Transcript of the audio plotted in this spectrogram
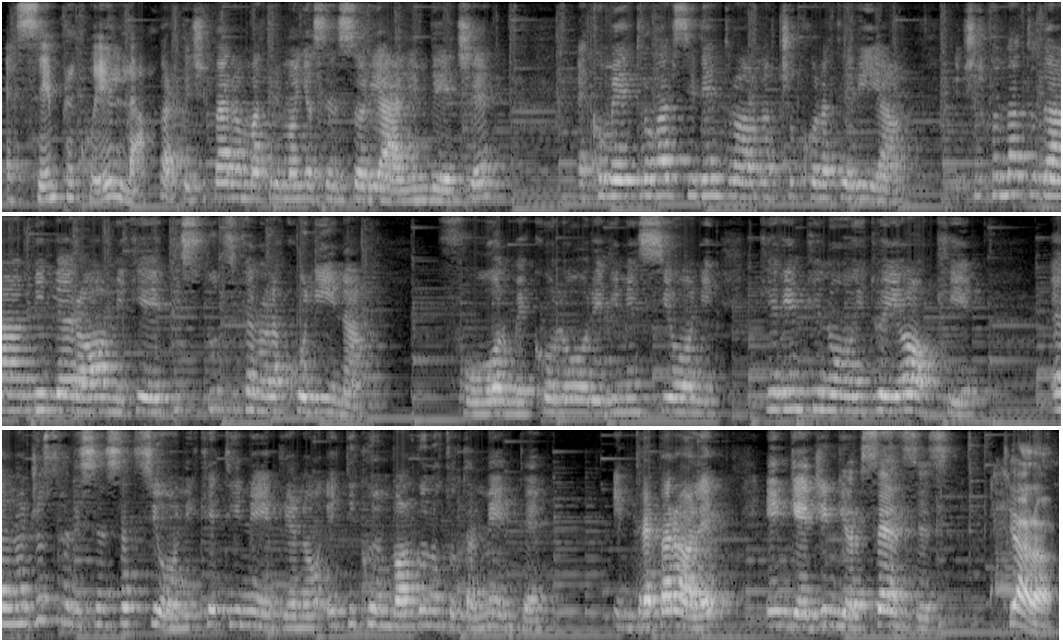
è sempre quella. Partecipare a un matrimonio sensoriale invece è come trovarsi dentro a una cioccolateria circondato da mille aromi che ti stuzzicano l'acquolina, forme, colori, dimensioni che riempiono i tuoi occhi. È una giostra di sensazioni che ti inebriano e ti coinvolgono totalmente. In tre parole, engaging your senses. Chiara,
